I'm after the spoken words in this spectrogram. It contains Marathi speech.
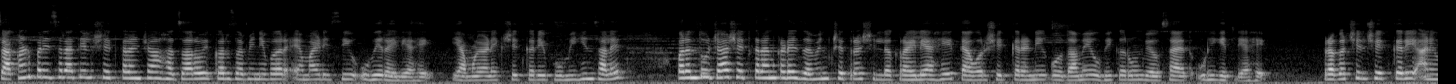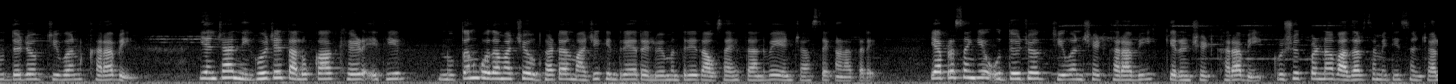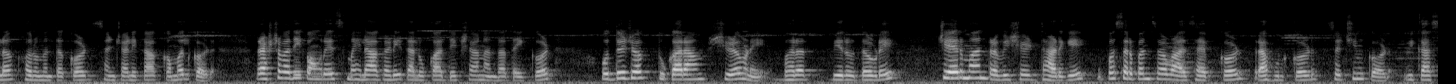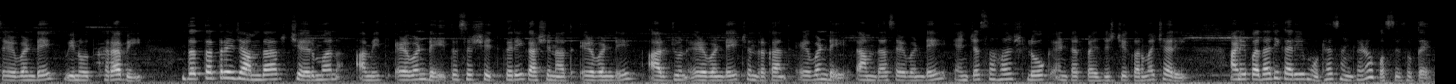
चाकण परिसरातील शेतकऱ्यांच्या हजारो एकर जमिनीवर एम आय डी सी उभी राहिली आहे. यामुळे अनेक शेतकरी भूमिहीन झालेत. परंतु ज्या शेतकऱ्यांकडे जमीन क्षेत्र शिल्लक राहिले आहे त्यावर शेतकऱ्यांनी गोदामे उभी करून व्यवसायात उडी घेतली आहे. प्रगतशील शेतकरी आणि उद्योजक जीवन खराबी यांच्या निघोजे तालुका खेड येथील नूतन गोदामाचे उद्घाटन माजी केंद्रीय रेल्वेमंत्री रावसाहेब दानवे यांच्या हस्ते करण्यात आले. याप्रसंगी उद्योजक जीवन शेठ खराबी किरण शेठ खराबी कृषी उत्पन्न बाजार समिती संचालक हनुमंत कड संचालिका कमल कड राष्ट्रवादी काँग्रेस महिला आघाडी तालुका अध्यक्षा नंदाताई कड उद्योजक तुकाराम शिळवणे भरत बिरोदवडे चेअरमन रविशेठ धाडगे उपसरपंच बाळासाहेब कड राहुल कड सचिन कड विकास येळवंडे विनोद खराबी दत्तात्रय जामदार चेअरमन अमित येळवंडे तसेच शेतकरी काशीनाथ येळवंडे अर्जुन येळवंडे चंद्रकांत येळवंडे रामदास येळवंडे यांच्यासह श्लोक एंटरप्राइजेसचे कर्मचारी आणि पदाधिकारी मोठ्या संख्येने उपस्थित होते.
